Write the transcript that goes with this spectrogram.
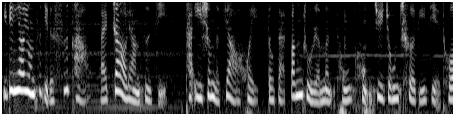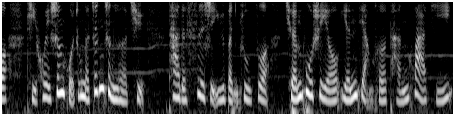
一定要用自己的思考来照亮自己。他一生的教诲都在帮助人们从恐惧中彻底解脱，体会生活中的真正乐趣。他的四十余本著作全部是由演讲和谈话集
